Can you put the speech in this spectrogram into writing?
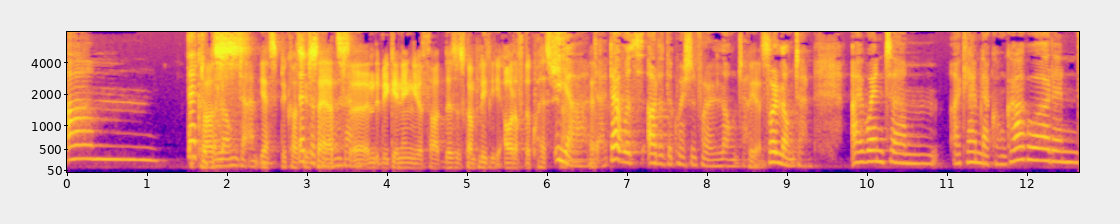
Um, that because, took a long time. Yes, because that you said uh, in the beginning you thought this is completely out of the question. Yeah, yeah. That, that, was out of the question for a long time. Yes. For a long time. I went, um, I climbed Aconcagua, then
